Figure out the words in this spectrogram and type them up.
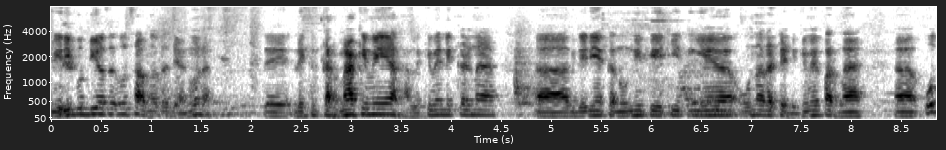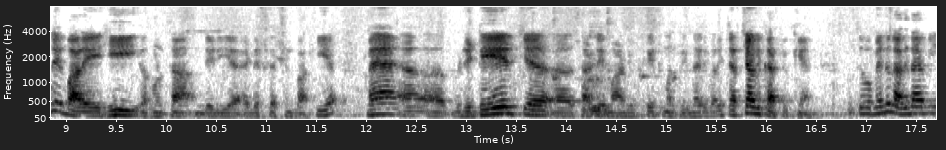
ਮੇਰੀ ਬੁੱਧੀ ਆ ਤੇ ਉਸ ਹਿਸਾਬ ਨਾਲ ਤਾਂ ਜੈਨੂਨ ਹੈ ਤੇ ਲੇਕਿਨ ਕਰਨਾ ਕਿਵੇਂ ਹੈ ਹੱਲ ਕਿਵੇਂ ਨਿਕਲਣਾ ਹੈ ਅ, ਜਿਹੜੀਆਂ ਕਾਨੂੰਨੀ ਪੇਚੀਦਗੀਆਂ ਆ, ਉਹਨਾਂ ਦਾ ਢਿੱਡ ਕਿਵੇਂ ਭਰਨਾ ਹੈ ਅ, ਉਹਦੇ ਬਾਰੇ ਹੀ ਹੁਣ ਤਾਂ ਜਿਹੜੀ ਹੈ ਡਿਸਕਸ਼ਨ ਬਾਕੀ ਹੈ ਮੈਂ ਡਿਟੇਲ ਚ ਅ, ਸਾਡੇ ਮਾਨਯੋਗ ਸਿਹਤ ਮੰਤਰੀ ਨਾਲ ਇਸ ਬਾਰੇ ਚਰਚਾ ਵੀ ਕਰ ਚੁੱਕੇ ਹਾਂ। ਸੋ ਮੈਨੂੰ ਲੱਗਦਾ ਵੀ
